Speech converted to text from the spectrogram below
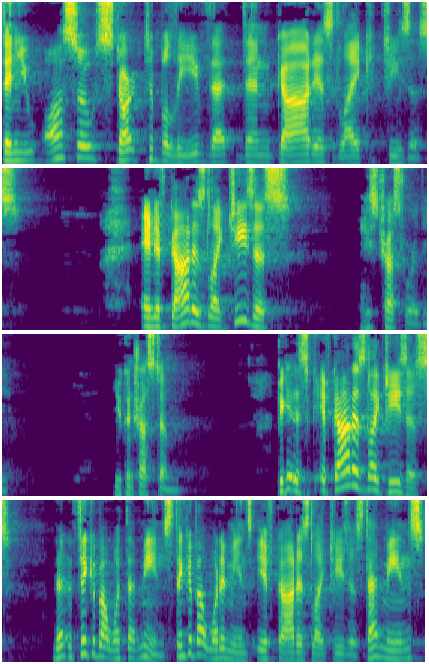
then you also start to believe that then God is like Jesus. And if God is like Jesus, he's trustworthy. You can trust him. Because if God is like Jesus, think about what that means. Think about what it means if God is like Jesus. That means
